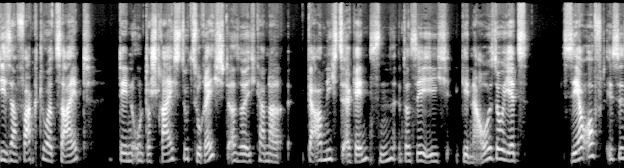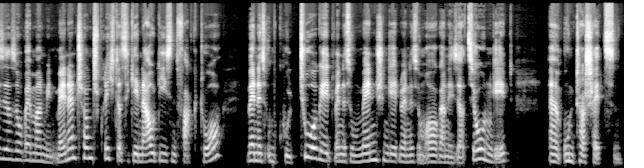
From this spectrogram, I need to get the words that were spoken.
Dieser Faktor Zeit, den unterstreichst du zu Recht. Also ich kann da gar nichts ergänzen. Das sehe ich genauso. Jetzt sehr oft ist es ja so, wenn man mit Managern spricht, dass sie genau diesen Faktor, wenn es um Kultur geht, wenn es um Menschen geht, wenn es um Organisationen geht, äh, unterschätzen.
